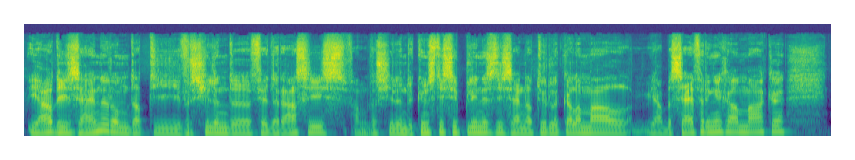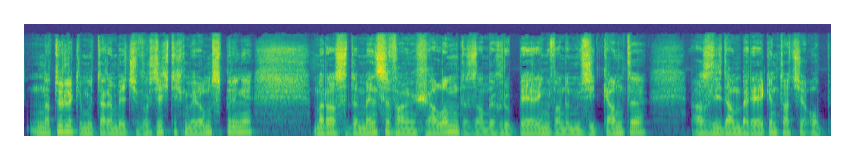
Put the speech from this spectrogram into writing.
Ja, die zijn er omdat die verschillende federaties van verschillende kunstdisciplines, die zijn natuurlijk allemaal ja, becijferingen gaan maken. Natuurlijk, je moet daar een beetje voorzichtig mee omspringen. Maar als de mensen van Galm, dat is dan de groepering van de muzikanten, als die dan berekent dat je op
